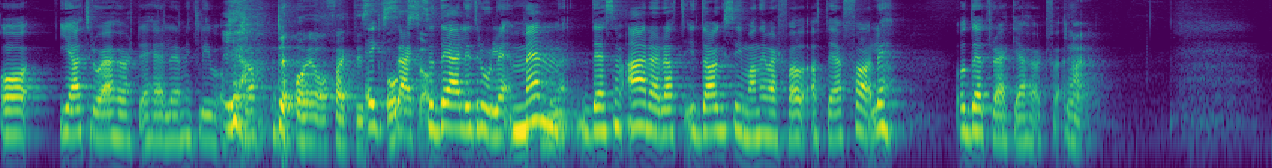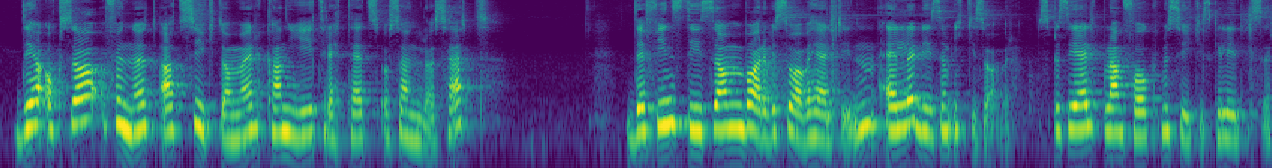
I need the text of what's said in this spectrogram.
Og jag tror jag har hört det hela mitt liv också. Ja, det har jag faktiskt Exakt, också. så det är lite roligt. Men det som är är att idag säger man i alla fall att det är farligt. Och det tror jag inte jag har hört förr. Nej. De har också funnit att sjukdomar kan ge trötthet och sömnlöshet. Det finns de som bara vill sova hela tiden, eller de som inte sover. Speciellt bland folk med psykiska lidelser.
